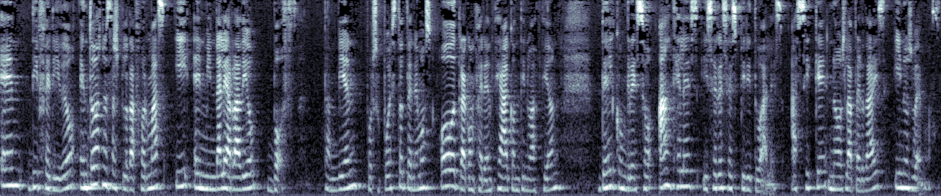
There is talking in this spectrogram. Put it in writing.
en diferido, en todas nuestras plataformas y en Mindalia Radio Voz. También, por supuesto, tenemos otra conferencia a continuación del Congreso Ángeles y Seres Espirituales. Así que no os la perdáis y nos vemos.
